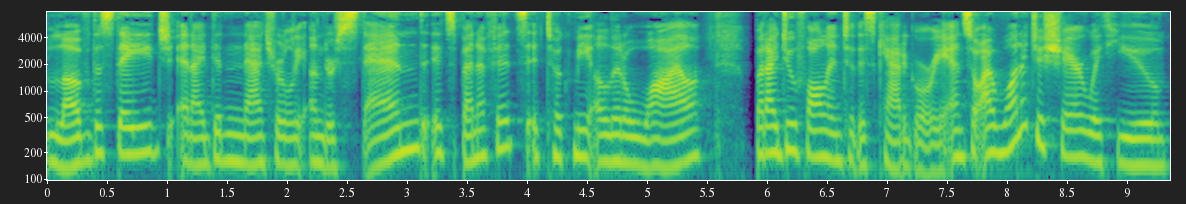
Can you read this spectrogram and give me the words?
love the stage and I didn't naturally understand its benefits. It took me a little while, but I do fall into this category. And so I wanted to share with you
